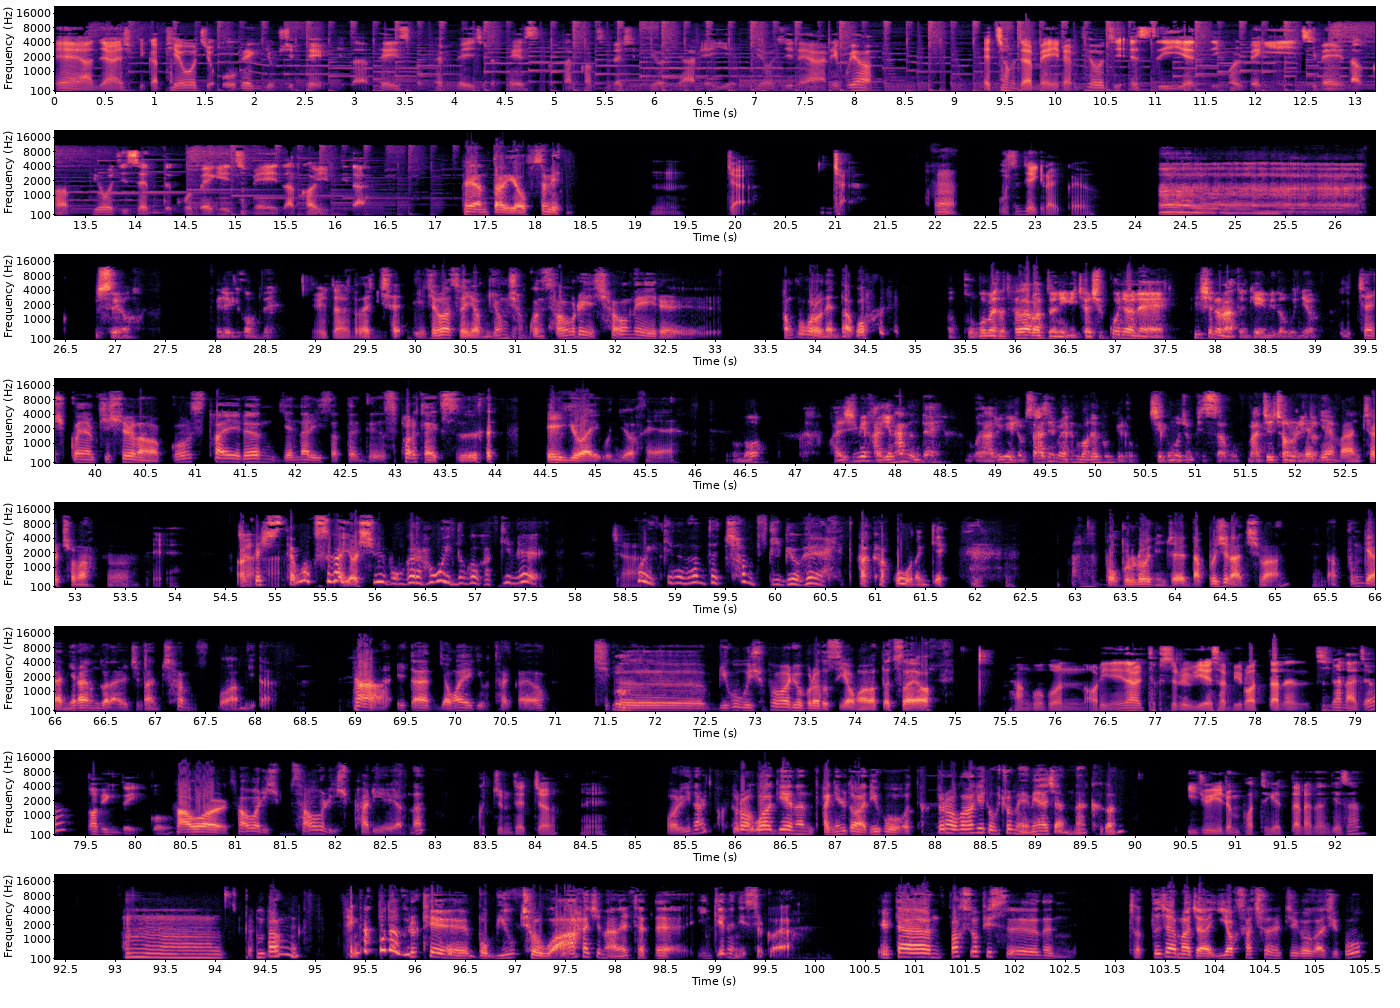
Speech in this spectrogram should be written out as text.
예, 안녕하십니까. POG 560회입니다. 페이스북 팬페이지는 facebook.com slash POGREAL, POGREAL이고요 애청자 메일은 POG SEND 골뱅이 gmail.com, POGSEND 골뱅이 gmail.com입니다. 대안 따위 없습니다. 음, 자, 자. 응. 무슨 얘기를 할까요? 아, 글쎄요. 할 얘기가 없네. 일단, 도대체 이제 와서 염종샷건 4월에 샤오메이를 한국어로 낸다고? 어, 궁금해서 찾아봤더니 2019년에 PC로 나왔던 게임이더군요. 2019년 PC로 나왔고 스타일은 옛날에 있었던 그 스파르타 X AUI군요. 예. 뭐, 관심이 가긴 하는데, 뭐 나중에 좀 싸지면 한번 해보기로. 지금은 좀 비싸고. 17,000원이던데. 되게 17,000원. 응. 자. 아그 시스템웍스가 열심히 뭔가를 하고 있는 것 같긴 해. 자, 하고 있기는 한데 참 미묘해. 다 갖고 오는 게. 뭐 물론 이제 나쁘진 않지만 나쁜 게 아니라는 건 알지만 참 뭐합니다. 자 일단 영화 얘기부터 할까요? 지금 미국의 슈퍼마리오 브라더스 영화가 떴어요. 한국은 어린이날 특수를 위해서 미뤘다는 티가 나죠? 더빙도 있고, 4월 4월 20 4월 28일이었나? 그쯤 됐죠? 예. 어린이날 특수라고 하기에는 당일도 아니고 특수라고 하기도 좀 애매하지 않나? 그건? 2주일은 버티겠다라는 계산? 음 금방 생각보다 그렇게 뭐 미국처럼 와 하진 않을 텐데 인기는 있을 거야. 일단 박스 오피스는 저 뜨자마자 2억 4천을 찍어가지고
